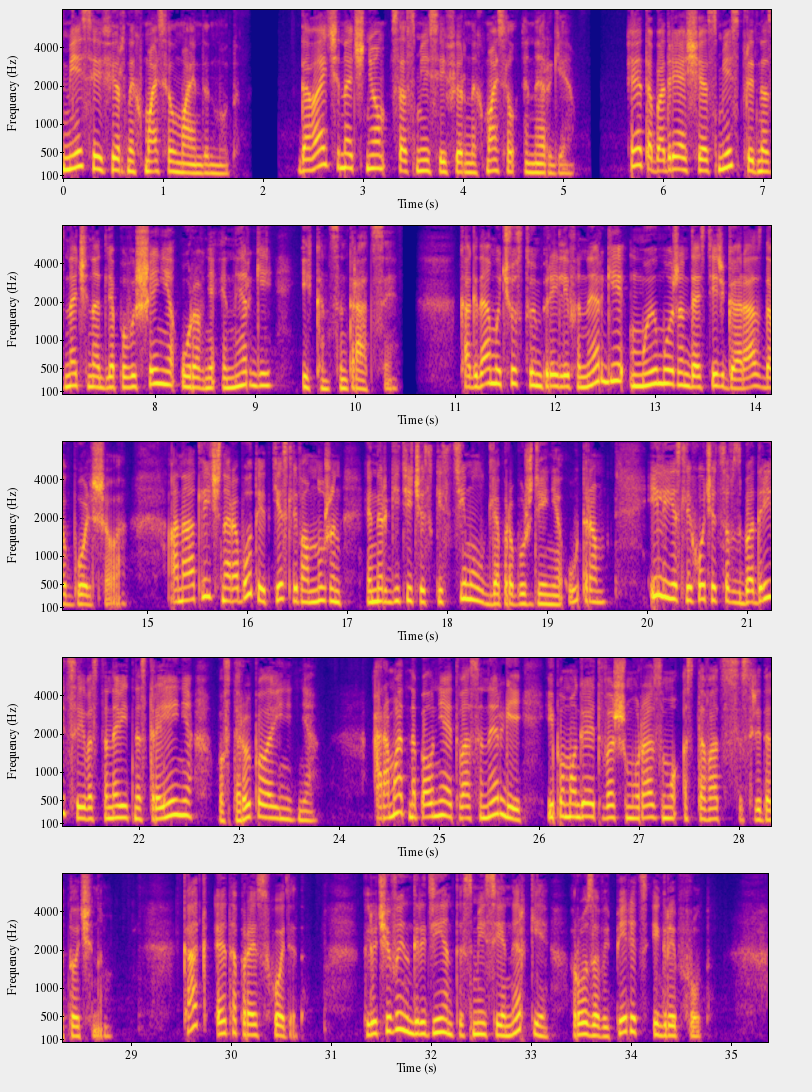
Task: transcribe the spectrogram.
Смеси эфирных масел Mood. Давайте начнем со смеси эфирных масел «Энергия». Эта бодрящая смесь предназначена для повышения уровня энергии и концентрации. Когда мы чувствуем прилив энергии, мы можем достичь гораздо большего. Она отлично работает, если вам нужен энергетический стимул для пробуждения утром или если хочется взбодриться и восстановить настроение во второй половине дня. Аромат наполняет вас энергией и помогает вашему разуму оставаться сосредоточенным. Как это происходит? Ключевые ингредиенты смеси энергии – розовый перец и грейпфрут.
